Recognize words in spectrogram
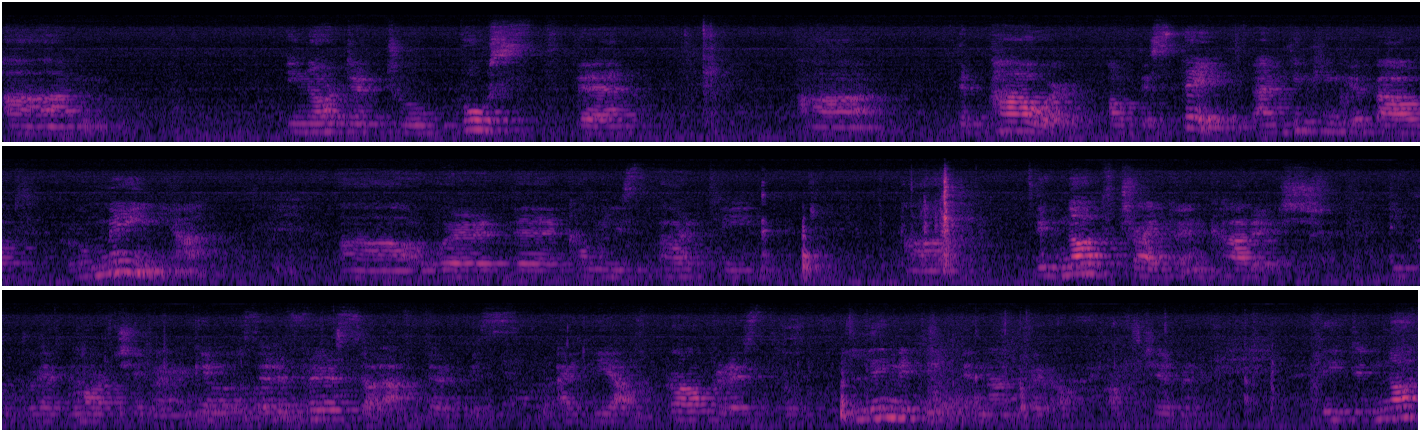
um, in order to boost the, uh, the power of the state. I'm thinking about Romania, where the Communist Party uh, did not try to encourage people to have more children. Again, it was a reversal after this idea of progress to limiting the number of, of children. They did not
